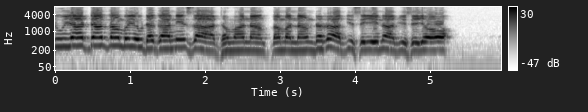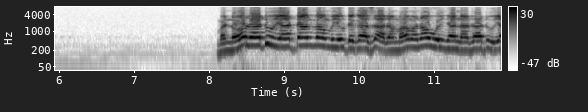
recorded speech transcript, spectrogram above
တုယတံသံပယုတ်တကာနိစ္စဓမ္မနံသမဏန္တရပြည့်စယေနပြည့်စယော မနောဓာတုယတံသံပယုတ်တကသဓမ္မမနောဝိညာဏဓာတုယ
